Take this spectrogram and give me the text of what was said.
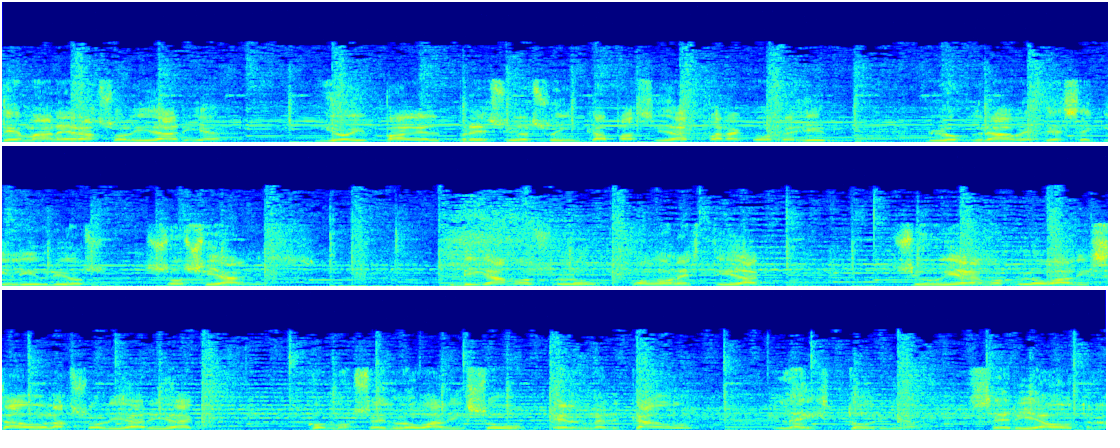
de manera solidaria y hoy paga el precio de su incapacidad para corregir los graves desequilibrios sociales. Digámoslo con honestidad, si hubiéramos globalizado la solidaridad como se globalizó el mercado, la historia sería otra.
